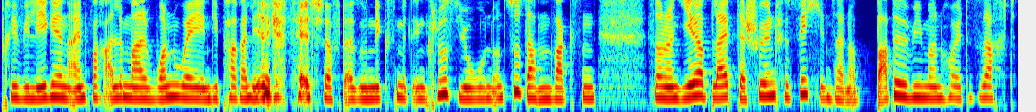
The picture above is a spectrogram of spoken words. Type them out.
Privilegien einfach alle mal One-Way in die Parallelgesellschaft, also nichts mit Inklusion und Zusammenwachsen, sondern jeder bleibt da schön für sich in seiner Bubble, wie man heute sagt.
